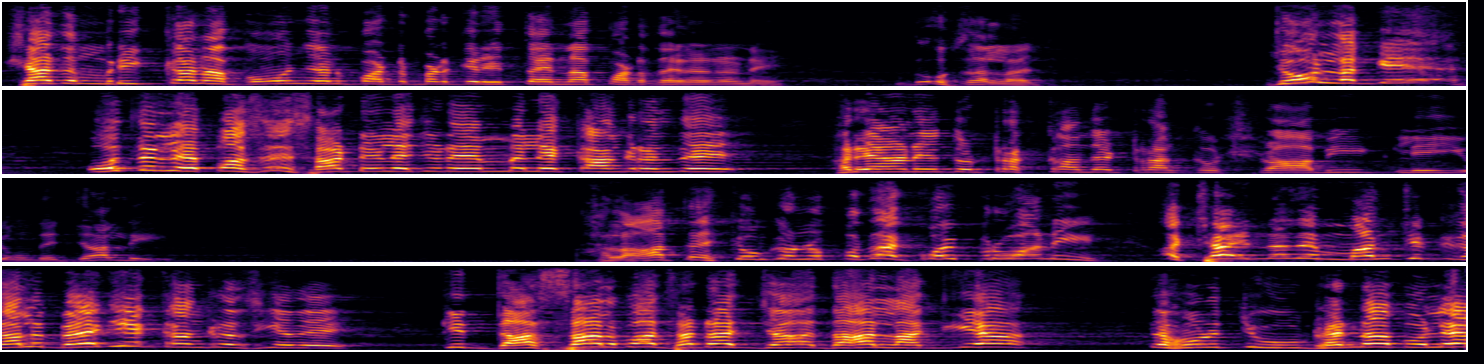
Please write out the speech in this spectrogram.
ਸ਼ਾਇਦ ਅਮਰੀਕਾ ਨਾ ਪਹੁੰਚ ਜਾਣ ਪਟ ਪਟ ਕੇ ਰੇਤਾ ਇੰਨਾ ਪਟਦੇ ਨੇ ਇਹਨਾਂ ਨੇ, ਦੋ ਸਾਲਾਂ 'ਚ। ਜੋ ਲੱਗੇ ਉਧਰਲੇ ਪਾਸੇ ਸਾਡੇ ਲਈ ਜਿਹੜੇ ਐਮਐਲਏ ਕਾਂਗਰਸ ਦੇ, ਹਰਿਆਣੇ ਤੋਂ ਟਰੱਕਾਂ ਦੇ ਟਰੰਕ ਸ਼ਰਾਬ ਹੀ ਲਈ ਆਉਂਦੇ, ਜਾਲੀ। ਹਾਲਾਤ ਹੈ, ਕਿਉਂਕਿ ਉਹਨੂੰ ਪਤਾ ਕੋਈ ਪਰਵਾਹ ਨਹੀਂ। ਅੱਛਾ, ਇਹਨਾਂ ਦੇ ਮਨ 'ਚ ਇੱਕ ਗੱਲ ਬਹਿ ਗਈ ਹੈ ਕਾਂਗਰਸੀਆਂ ਦੇ, ਕਿ 10 ਸਾਲ ਬਾਅਦ ਸਾਡਾ ਜਾ- ਦਾ ਲੱਗ ਗਿਆ ਤੇ ਹੁਣ ਝੂਠ ਨਾ ਬੋਲਿਆ,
